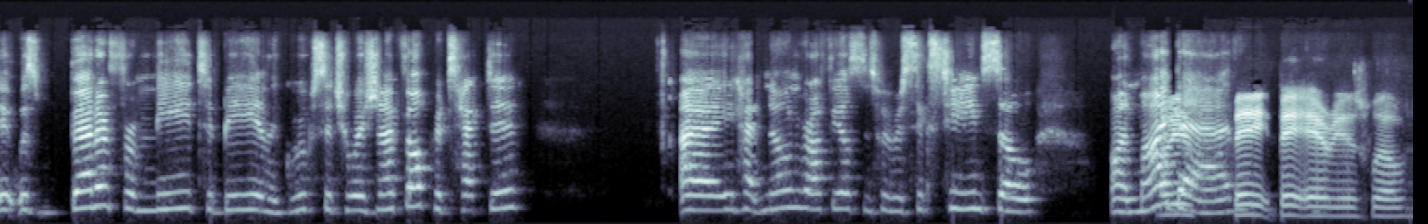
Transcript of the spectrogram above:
it was better for me to be in the group situation. I felt protected. I had known Raphael since we were 16. So on my oh, yeah. dad. Bay, Bay Area as well.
